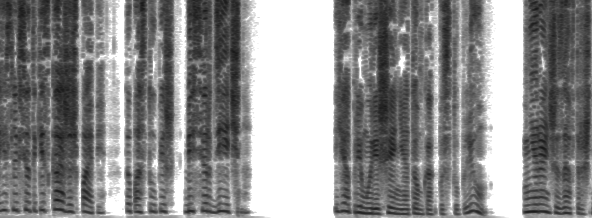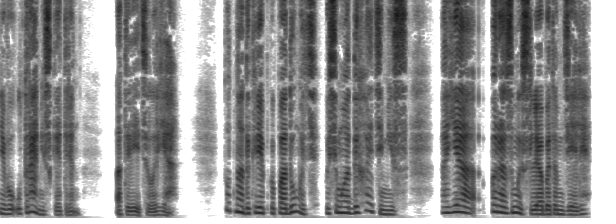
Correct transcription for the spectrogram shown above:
А если все-таки скажешь папе, то поступишь бессердечно. Я приму решение о том, как поступлю, не раньше завтрашнего утра, мисс Кэтрин, — ответила я. Тут надо крепко подумать, посему отдыхайте, мисс, а я поразмыслю об этом деле.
